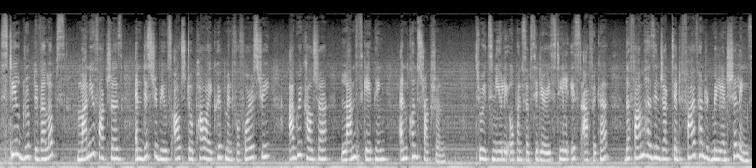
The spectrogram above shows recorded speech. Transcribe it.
Stihl Group develops, manufactures and distributes outdoor power equipment for forestry, agriculture, landscaping and construction. Through its newly opened subsidiary Stihl East Africa, the firm has injected 500 million shillings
